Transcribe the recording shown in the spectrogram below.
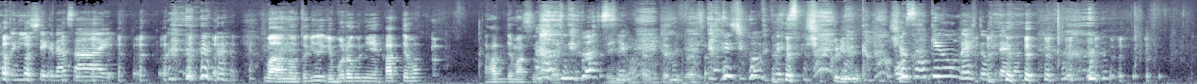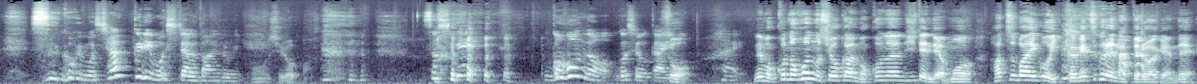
確認してください。まああの時々ブログに貼ってま貼ってますので貼ってますぜひまた見てってください。大丈夫です。かしゃっくり。お酒飲んだ人みたいにな。すごいもうしゃっくりもしちゃう番組。面白。そして5本のご紹介。をそはい、でもこの本の紹介もこの時点ではもう発売後1か月ぐらいになってるわけやんね。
